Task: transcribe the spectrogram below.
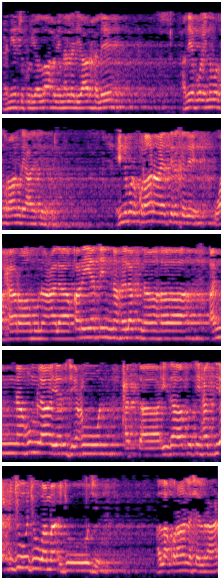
கண்ணியத்துக்குரிய அல்லாஹவி நல்லடியார்களே அதே போல இன்னும் ஒரு குரானுடைய ஆயத்தில் இருக்குது. இன்னும் ஒரு குரான் ஆயத்தில் இருக்குது. وحرام அல்லாஹ் குரான்ல சொல்றான்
